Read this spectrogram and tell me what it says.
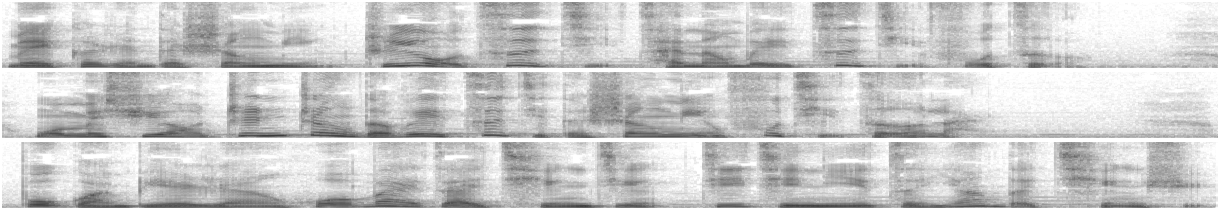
每个人的生命，只有自己才能为自己负责。我们需要真正的为自己的生命负起责来。不管别人或外在情境激起你怎样的情绪，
